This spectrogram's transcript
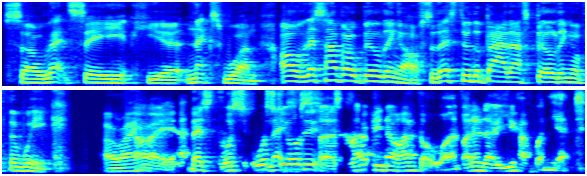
So let's see here. Next one. Oh, let's have our building off. So let's do the badass building of the week. All right. All right. Yeah. Let's. What's, what's let's yours do- first? Because I already know I've got one, but I don't know you have one yet.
